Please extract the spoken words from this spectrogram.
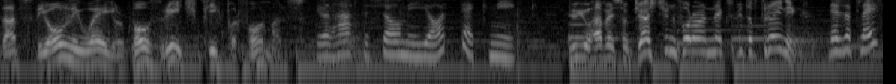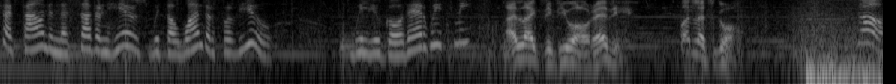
That's the only way you'll both reach peak performance. You'll have to show me your technique. Do you have a suggestion for our next bit of training? There's a place I found in the southern hills with a wonderful view. Will you go there with me? I like the view already, but let's go. So,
